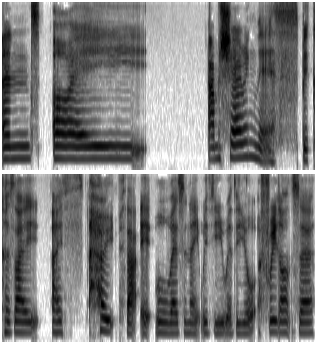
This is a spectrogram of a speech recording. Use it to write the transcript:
And I am sharing this because I I th- hope that it will resonate with you whether you're a freelancer,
